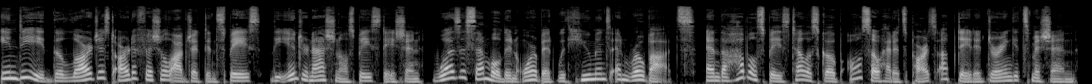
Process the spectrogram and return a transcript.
Indeed, the largest artificial object in space, the International Space Station, was assembled in orbit with humans and robots, and the Hubble Space Telescope also had its parts updated during its mission.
